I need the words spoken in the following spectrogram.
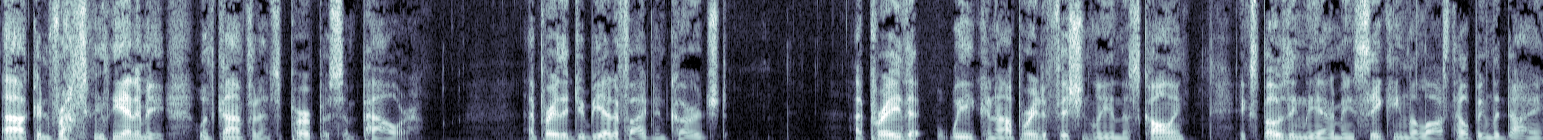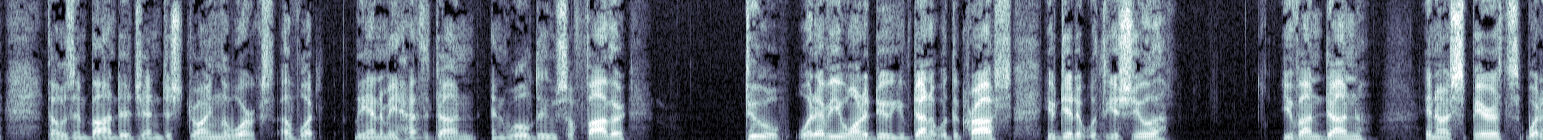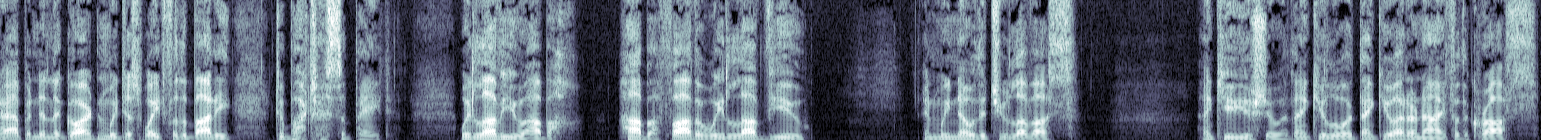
Uh, confronting the enemy with confidence, purpose, and power. I pray that you be edified and encouraged. I pray that we can operate efficiently in this calling exposing the enemy, seeking the lost, helping the dying, those in bondage, and destroying the works of what the enemy has done and will do. So, Father, do whatever you want to do. You've done it with the cross, you did it with Yeshua. You've undone in our spirits what happened in the garden. We just wait for the body to participate. We love you, Abba. Abba, Father, we love you. And we know that you love us. Thank you, Yeshua. Thank you, Lord. Thank you, Adonai, for the cross,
